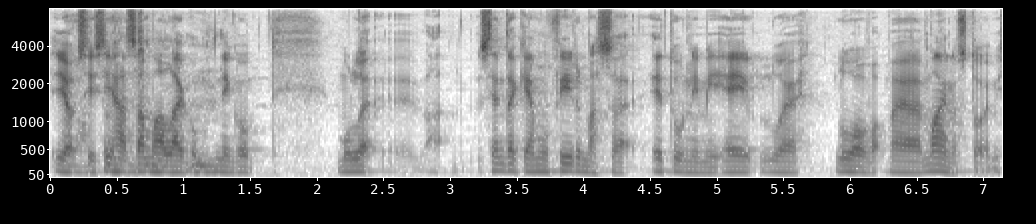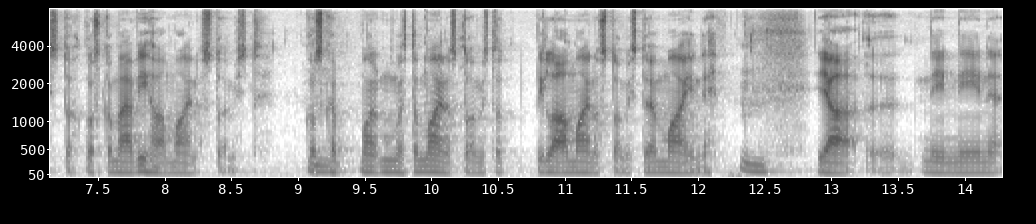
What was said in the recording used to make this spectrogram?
Joo, siis ihan samalla kuin, mm. niin kuin mulle, sen takia mun firmassa etunimi ei lue luova, ää, mainostoimisto, koska mä vihaan mainostoimistoja. Koska mm. mun mielestä mainostoimistot pilaa mainostoimistojen maine. Mm. Ja niin, niin,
